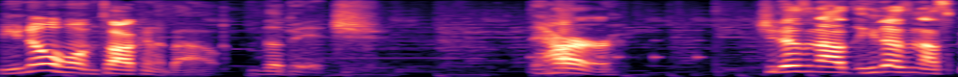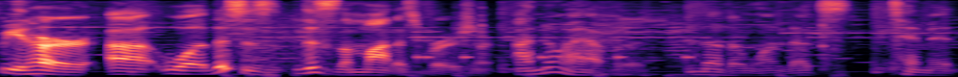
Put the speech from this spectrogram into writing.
you know who I'm talking about? The bitch. Her. She doesn't out. He doesn't outspeed her. Uh, well, this is this is a modest version. I know I have another one that's timid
